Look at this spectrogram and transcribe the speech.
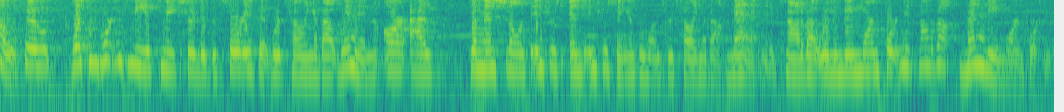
No. So what's important to me is to make sure that the stories that we're telling about women are as dimensional and, interest- and interesting as the ones we're telling about men. It's not about women being more important. It's not about men being more important.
